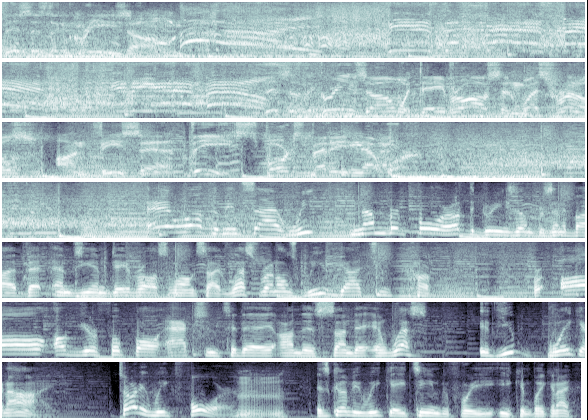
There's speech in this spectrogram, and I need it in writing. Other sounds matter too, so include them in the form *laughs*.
This is the Green Zone. He is the baddest man in the NFL. This is the Green Zone with Dave Ross and Wes Reynolds on VSIN, the Sports Betting Network. And welcome inside week number four of the Green Zone presented by BetMGM. Dave Ross alongside Wes Reynolds. We've got you covered for all of your football action today on this Sunday. And Wes, if you blink an eye, it's already week 4 Mm-hmm. It's going to be week 18 before you, you can blink an eye.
